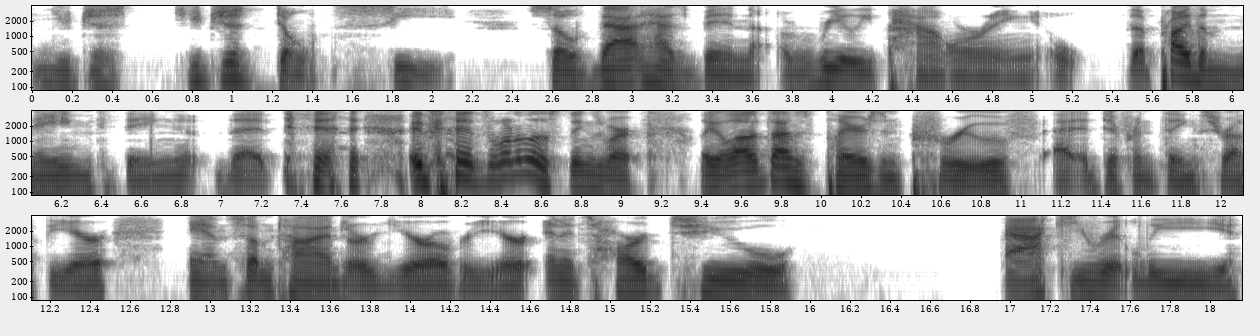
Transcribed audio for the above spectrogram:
you just you just don't see. So that has been really powering the probably the main thing that it's it's one of those things where like a lot of times players improve at different things throughout the year and sometimes or year over year and it's hard to accurately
